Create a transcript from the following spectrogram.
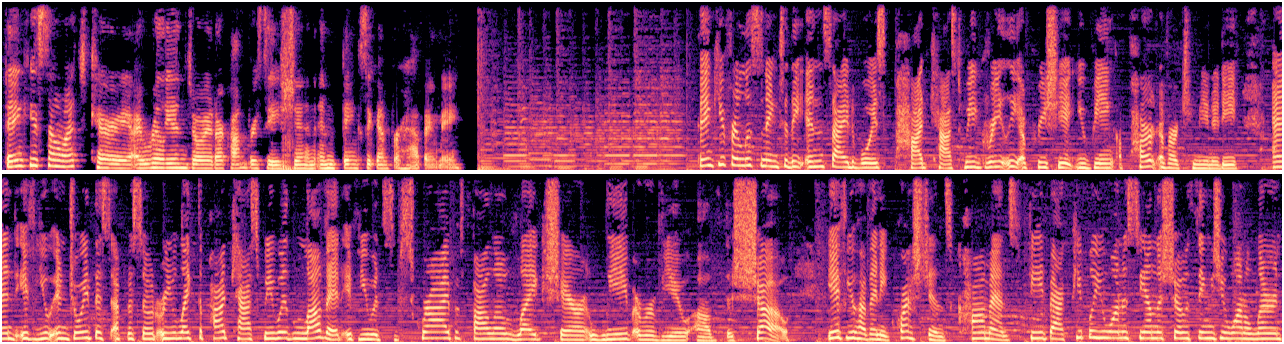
Thank you so much, Keri. I really enjoyed our conversation and thanks again for having me. Thank you for listening to the Inside Voice podcast. We greatly appreciate you being a part of our community. And if you enjoyed this episode or you like the podcast, we would love it if you would subscribe, follow, like, share, leave a review of the show. If you have any questions, comments, feedback, people you want to see on the show, things you want to learn,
